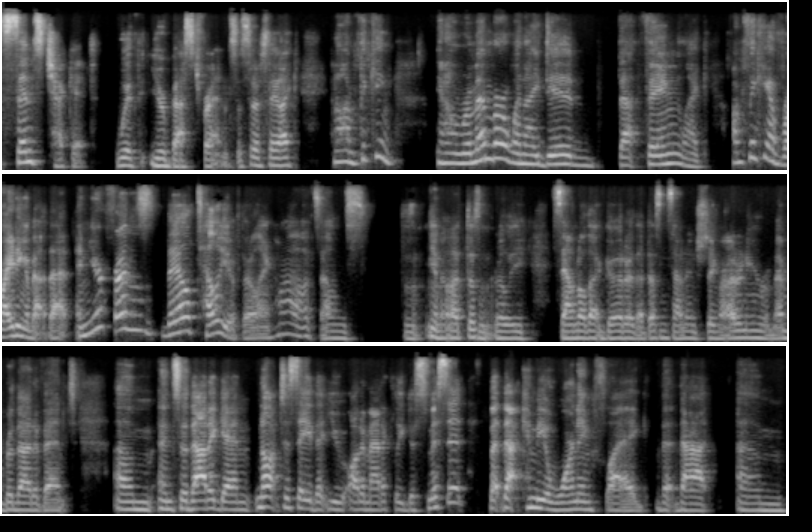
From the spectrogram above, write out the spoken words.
sense check it with your best friends. So sort of say like you know i'm thinking you know remember when i did that thing? Like i'm thinking of writing about that. And your friends they'll tell you if they're like well it sounds doesn't you know that doesn't really sound all that good or that doesn't sound interesting or i don't even remember that event. Um, and so that again not to say that you automatically dismiss it but that can be a warning flag that that um,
